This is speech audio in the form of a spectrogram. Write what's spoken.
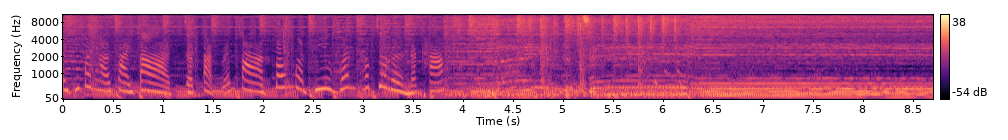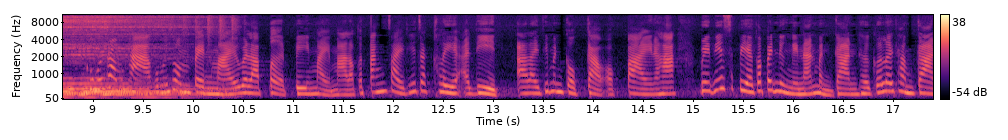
เราเข้าใจทุกปัญหาสายตา จะตัดแว่นตาต้องมาที่แว่นท็อปเจริญนะคะคุณผู้ชมค่ะคุณผู้ชมเป็นไหมเวลาเปิดปีใหม่มาแล้วก็ตั้งใจที่จะเคลียร์อดีตอะไรที่มันเก่าๆออกไปนะคะบริ t นี่สเปียก็เป็นหนึ่งในนั้นเหมือนกัน เธอก็เลยทำการ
